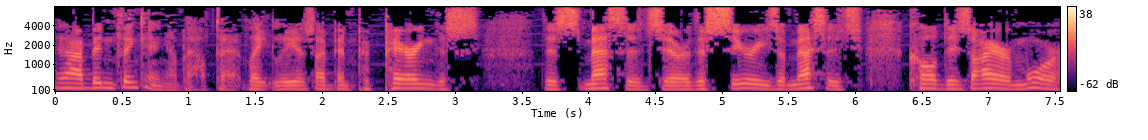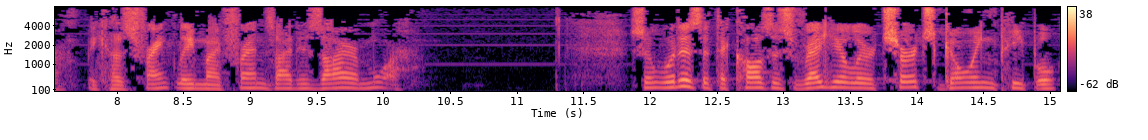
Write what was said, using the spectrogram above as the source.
And I've been thinking about that lately as I've been preparing this this message or this series of message called Desire More because frankly, my friends, I desire more. So, what is it that causes regular church going people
